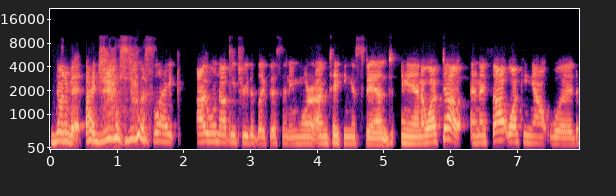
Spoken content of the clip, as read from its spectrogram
none of it. I just was like, I will not be treated like this anymore. I'm taking a stand. And I walked out, and I thought walking out would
